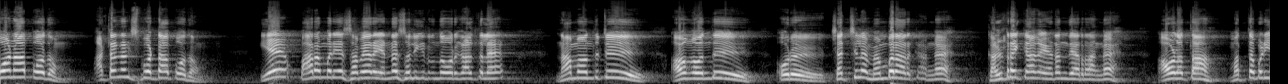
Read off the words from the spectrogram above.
போனால் போதும். அட்டண்டன்ஸ் போட்டால் போதும். ஏன்? பாரம்பரிய சபையார் என்ன சொல்லிக்கிட்டு இருந்தோம் ஒரு காலத்தில்? நாம் வந்துட்டு அவங்க வந்து ஒரு சர்ச்சில் மெம்பராக இருக்காங்க. கல்றைக்காக இடம் தேடுறாங்க. அவ்வளோத்தான் மற்றபடி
